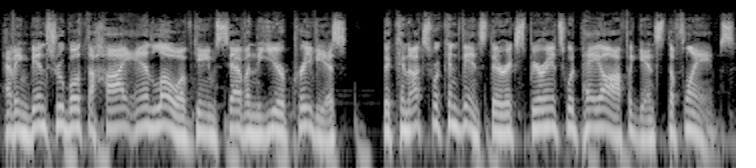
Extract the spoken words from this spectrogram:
Having been through both the high and low of Game 7 the year previous, the Canucks were convinced their experience would pay off against the Flames.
